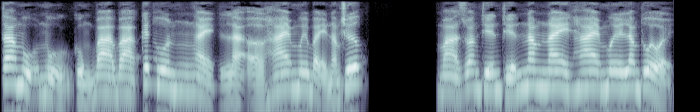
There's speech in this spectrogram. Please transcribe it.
ta mụ mụ cùng ba ba kết hôn ngày là ở 27 năm trước. Mà Doan Thiến Thiến năm nay 25 tuổi,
